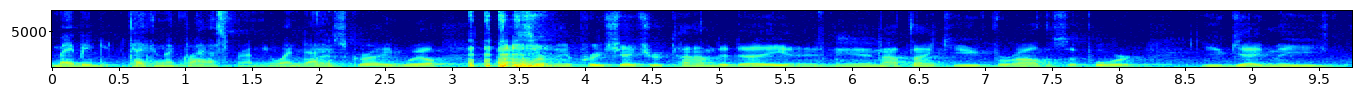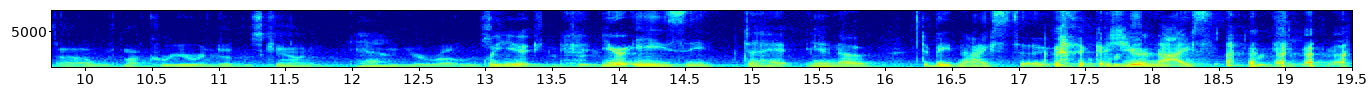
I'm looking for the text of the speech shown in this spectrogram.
maybe taking a class from you one Well, day. That's great. Well, I certainly appreciate your time today, and, and I thank you for all the support you gave me uh, with my career in Douglas County Yeah. in your role as Well, you, you're easy to have, you know, to be nice too, because you're nice. Appreciate.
